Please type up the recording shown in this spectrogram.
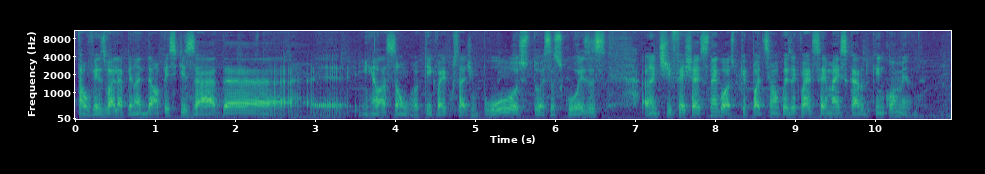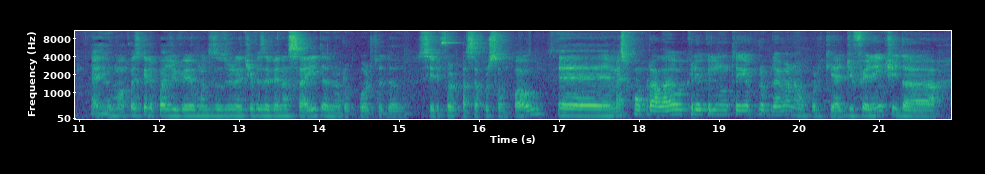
talvez valha a pena ele dar uma pesquisada é, em relação ao que vai custar de imposto, essas coisas, antes de fechar esse negócio, porque pode ser uma coisa que vai sair mais caro do que encomenda. É, e uma coisa que ele pode ver, uma das alternativas é ver na saída no aeroporto, do, se ele for passar por São Paulo. É, mas comprar lá eu creio que ele não tenha problema não, porque é diferente da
